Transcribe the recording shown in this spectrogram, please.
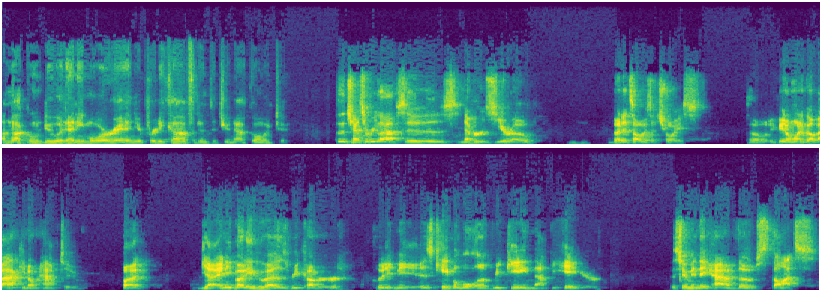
I'm not going to do it anymore, and you're pretty confident that you're not going to? The chance of relapse is never 0 mm-hmm. but it's always a choice. So if you don't want to go back, you don't have to. But yeah, anybody who has recovered, including me, is capable of repeating that behavior, assuming they have those thoughts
